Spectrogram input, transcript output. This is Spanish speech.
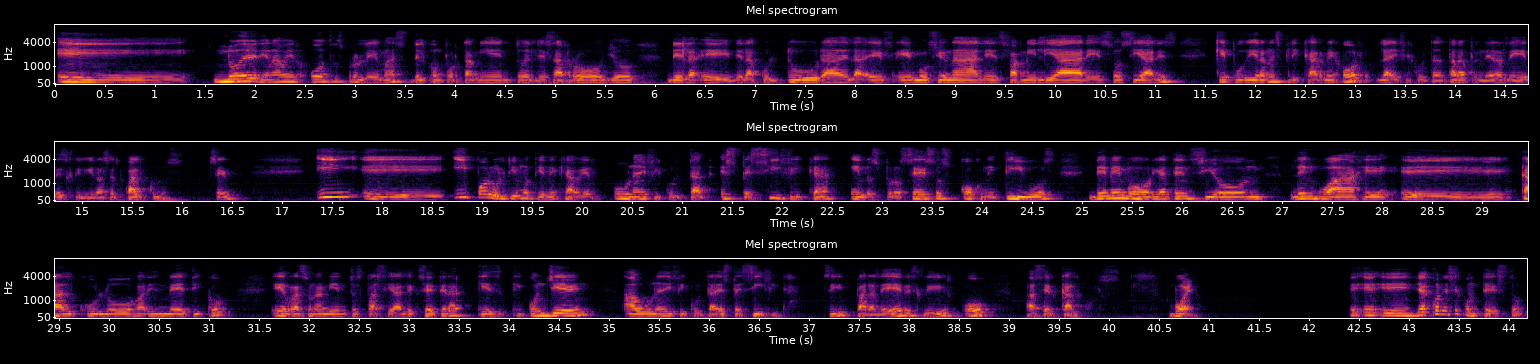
eh, no deberían haber otros problemas del comportamiento, del desarrollo, de la, eh, de la cultura, de la, eh, emocionales, familiares, sociales, que pudieran explicar mejor la dificultad para aprender a leer, escribir o hacer cálculos. ¿sí? Y, y, por último, tiene que haber una dificultad específica en los procesos cognitivos de memoria, atención, lenguaje, eh, cálculo aritmético, eh, razonamiento espacial, etcétera, que, que conlleven a una dificultad específica, ¿sí? Para leer, escribir o hacer cálculos. Bueno, eh, ya con ese contexto,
